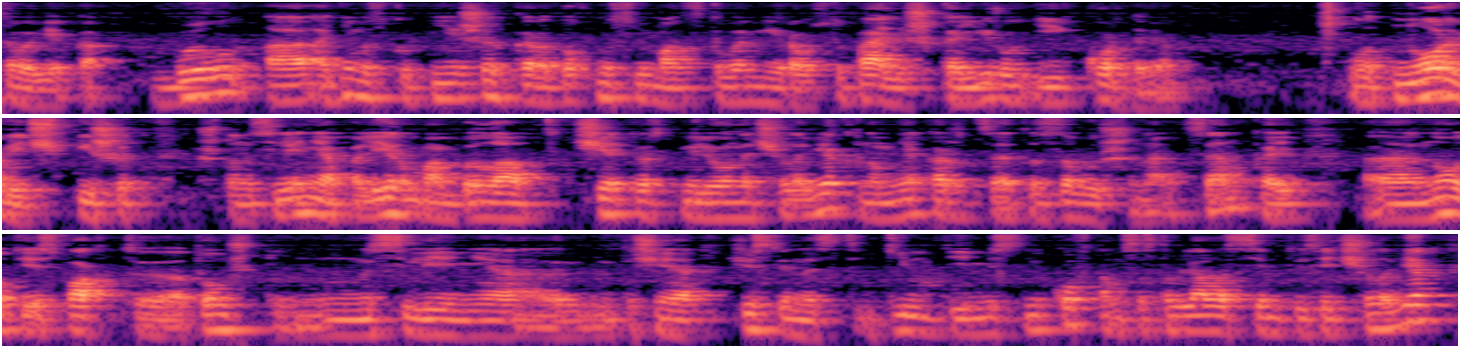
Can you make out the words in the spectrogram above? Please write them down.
э, века был э, одним из крупнейших городов мусульманского мира, уступая лишь Каиру и Кордове. Вот Норвич пишет, что население Палермо было четверть миллиона человек, но мне кажется, это завышенной оценкой. Э, но вот есть факт о том, что население, э, точнее численность гильдии мясников там составляла 7 тысяч человек,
